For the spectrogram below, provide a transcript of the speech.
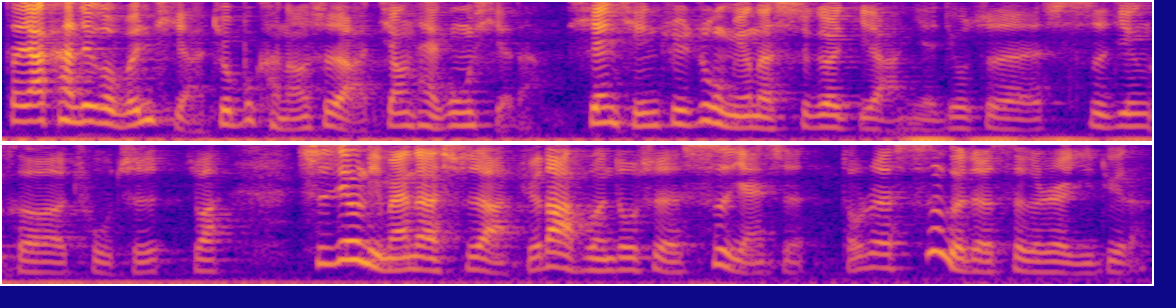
大家看这个文体啊，就不可能是啊姜太公写的。先秦最著名的诗歌集啊，也就是《诗经》和《楚辞》，是吧？《诗经》里面的诗啊，绝大部分都是四言诗，都是四个字、四个字一句的。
